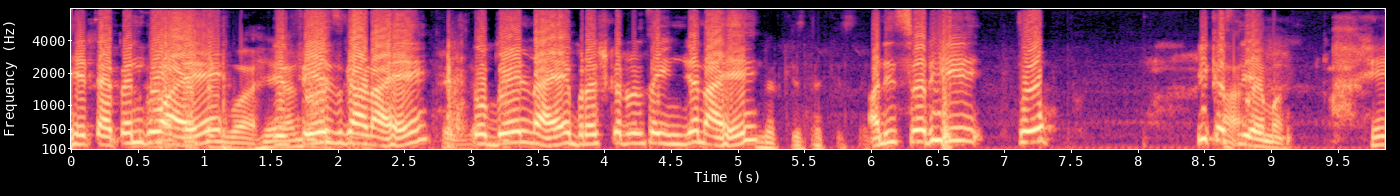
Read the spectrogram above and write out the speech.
हे. टॅप अँड गो हा आहे. tap and go आहे. हे आणि- फेस गार्ड आहे. Face तो बेल्ट आहे. ब्रश कटरचं इंजन आहे. नक्कीच नक्कीच. आणि सर ही तोप ही कसली आहे मग? हे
